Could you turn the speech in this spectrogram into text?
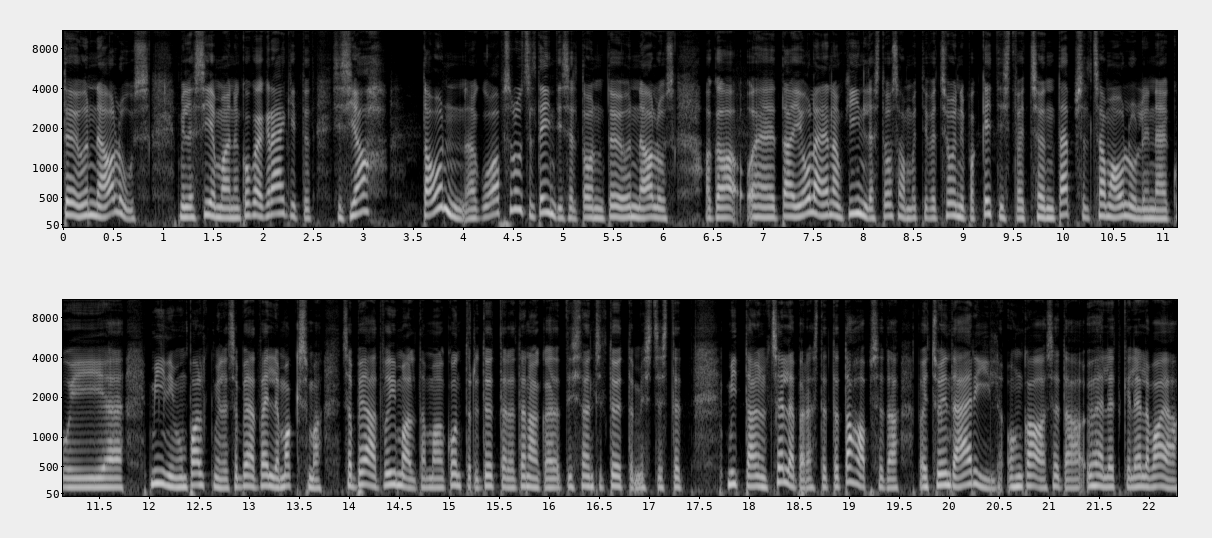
tööõnne alus, millest siiamaani on kogu aeg räägitud, siis jah ta on nagu absoluutselt endiselt on tööõnne alus, aga äh, ta ei ole enam kindlasti osa motivatsioonipaketist, vaid see on täpselt sama oluline kui äh, miinimumpalk, mille sa pead välja maksma. sa pead võimaldama kontoritöötajale täna ka distantsilt töötamist, sest et mitte ainult sellepärast, et ta tahab seda, vaid su enda äril on ka seda ühel hetkel jälle vaja,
